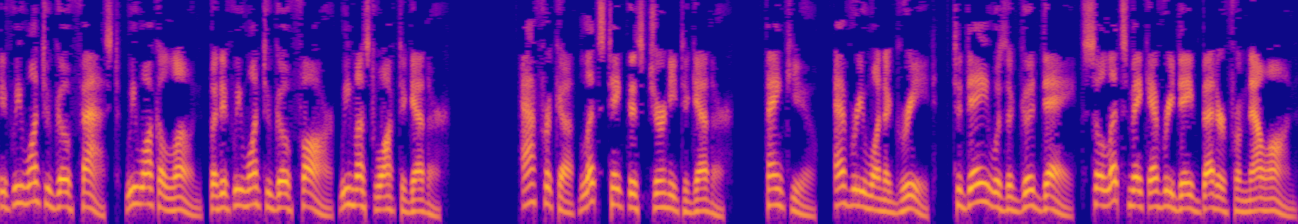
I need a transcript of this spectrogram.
If we want to go fast, we walk alone, but if we want to go far, we must walk together. Africa, let's take this journey together. Thank you. Everyone agreed. Today was a good day, so let's make every day better from now on.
